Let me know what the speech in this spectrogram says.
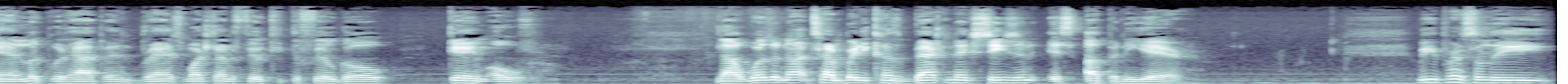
and look what happened. Rams marched down the field, kicked the field goal, game over. Now, whether or not Tom Brady comes back next season is up in the air. Me personally,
